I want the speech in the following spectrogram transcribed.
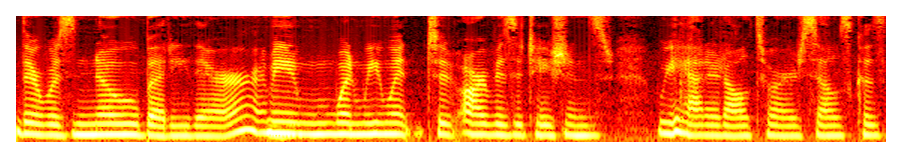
there was nobody there. I mean, Mm-hmm. when we went to our visitations, we had it all to ourselves because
